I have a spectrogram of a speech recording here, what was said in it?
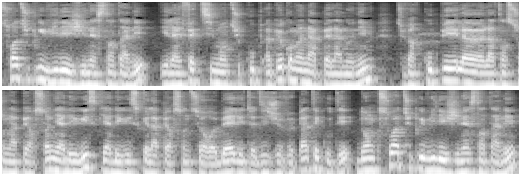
soit tu privilégies l'instantané, et là effectivement tu coupes, un peu comme un appel anonyme, tu vas couper l'attention de la personne, il y a des risques, il y a des risques que la personne se rebelle et te dise je veux pas t'écouter. Donc soit tu privilégies l'instantané,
